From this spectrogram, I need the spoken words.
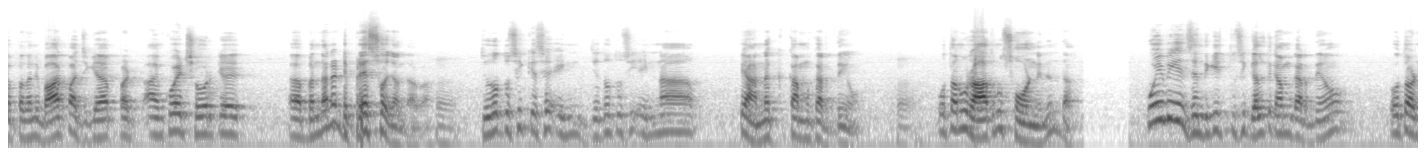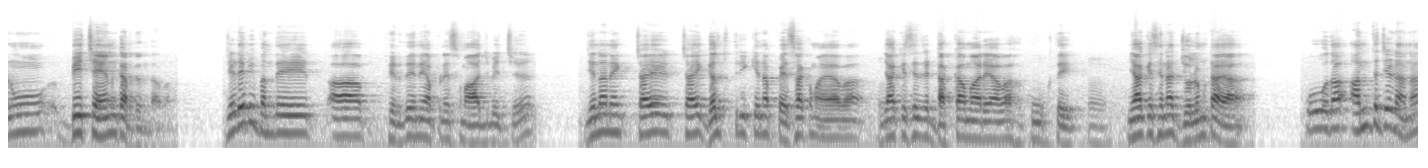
ਅ, ਪਤਾ ਨਹੀਂ ਬਾਹਰ ਭੱਜ ਗਿਆ but I am quite sure ਕਿ ਅ, ਬੰਦਾ ਨਾ ਡਿਪਰੈਸ ਹੋ ਜਾਂਦਾ ਵਾ। ਜਦੋਂ ਤੁਸੀਂ ਕਿਸੇ ਇਨ- ਜਦੋਂ ਤੁਸੀਂ ਇੰਨਾ ਭਿਆਨਕ ਕੰਮ ਕਰਦੇ ਹੋ ਉਹ ਤੁਹਾਨੂੰ ਰਾਤ ਨੂੰ ਸੌਣ ਨਹੀਂ ਦਿੰਦਾ। ਕੋਈ ਵੀ ਜ਼ਿੰਦਗੀ 'ਚ ਤੁਸੀਂ ਗਲਤ ਕੰਮ ਕਰਦੇ ਹੋ ਉਹ ਤੁਹਾਨੂੰ ਬੇਚੈਨ ਕਰ ਦਿੰਦਾ ਵਾ। ਜਿਹੜੇ ਵੀ ਬੰਦੇ ਆ ਫਿਰਦੇ ਨੇ ਆਪਣੇ ਸਮਾਜ ਵਿੱਚ ਜਿਨ੍ਹਾਂ ਨੇ ਚਾਹੇ ਚਾਹੇ ਗਲਤ ਤਰੀਕੇ ਨਾਲ ਪੈਸਾ ਕਮਾਇਆ ਵਾ ਜਾਂ ਕਿਸੇ ਦੇ ਡਾਕਾ ਮਾਰਿਆ ਵਾ ਹਕੂਕ ਤੇ ਜਾਂ ਕਿਸੇ ਨਾਲ ਜ਼ੁਲਮ ਢਾਇਆ ਉਹ ਉਹਦਾ ਅੰਤ ਜਿਹੜਾ ਨਾ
